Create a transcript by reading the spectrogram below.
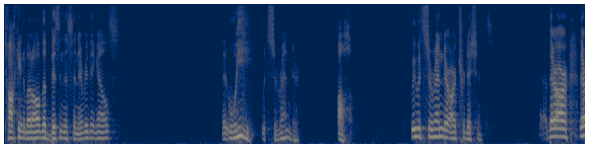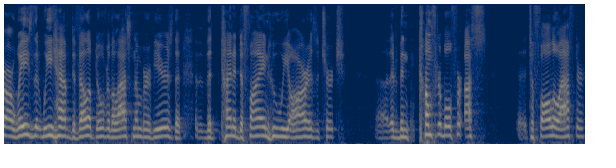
talking about all the business and everything else, that we would surrender all. We would surrender our traditions. There are, there are ways that we have developed over the last number of years that, that kind of define who we are as a church, uh, that have been comfortable for us uh, to follow after.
